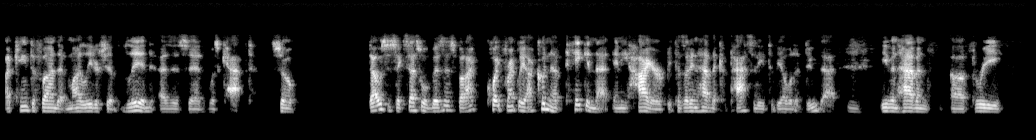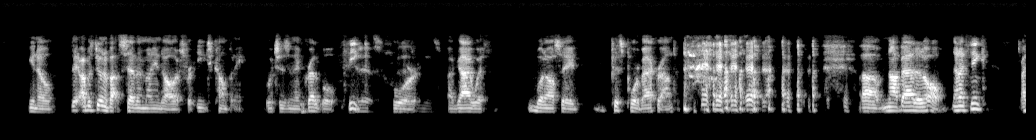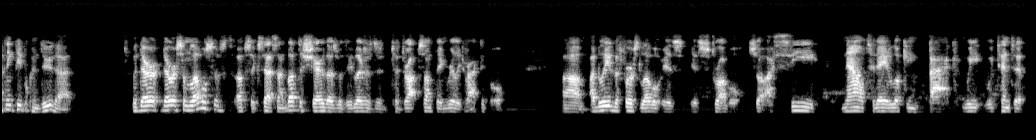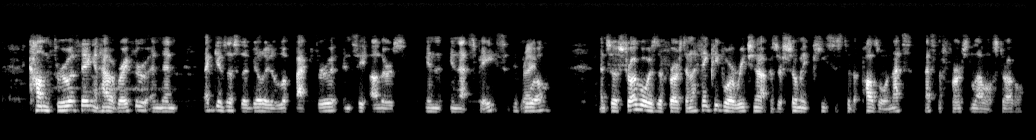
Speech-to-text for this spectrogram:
I came to find that my leadership lid, as it said, was capped. So that was a successful business, but I quite frankly I couldn't have taken that any higher because I didn't have the capacity to be able to do that. Mm. Even having uh, three, you know, I was doing about seven million dollars for each company, which is an incredible feat for a guy with what I'll say piss poor background. um, not bad at all, and I think I think people can do that but there there were some levels of, of success, and I'd love to share those with the listeners to, to drop something really practical. Um, I believe the first level is is struggle. So I see now today, looking back, we we tend to come through a thing and have a breakthrough, and then that gives us the ability to look back through it and see others in in that space, if right. you will. And so struggle is the first, and I think people are reaching out because there's so many pieces to the puzzle, and that's that's the first level of struggle.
